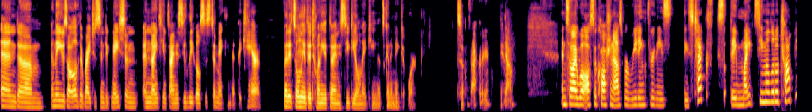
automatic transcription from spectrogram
And um, and they use all of the righteous indignation and 19th dynasty legal system making that they can, but it's only the 20th dynasty deal making that's going to make it work. So exactly, yeah. yeah. And so I will also caution as we're reading through these these texts, they might seem a little choppy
